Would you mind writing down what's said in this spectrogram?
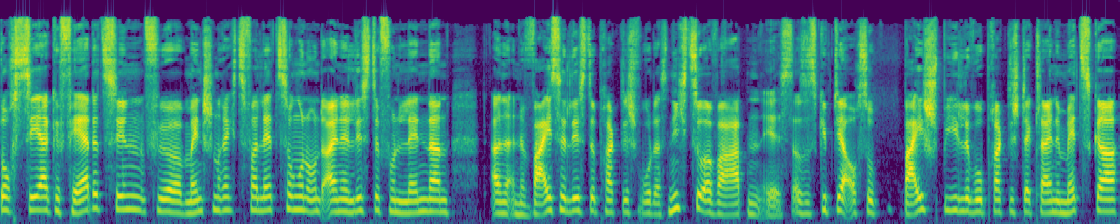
doch sehr gefährdet sind für Menschenrechtsverletzungen und eine Liste von Ländern, eine, weiße Liste praktisch, wo das nicht zu erwarten ist. Also es gibt ja auch so Beispiele, wo praktisch der kleine Metzger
